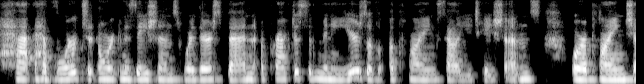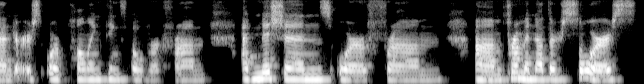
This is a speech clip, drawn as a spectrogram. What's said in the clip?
ha- have worked in organizations where there's been a practice of many years of applying salutations or applying genders or pulling things over from admissions or from um, from another source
